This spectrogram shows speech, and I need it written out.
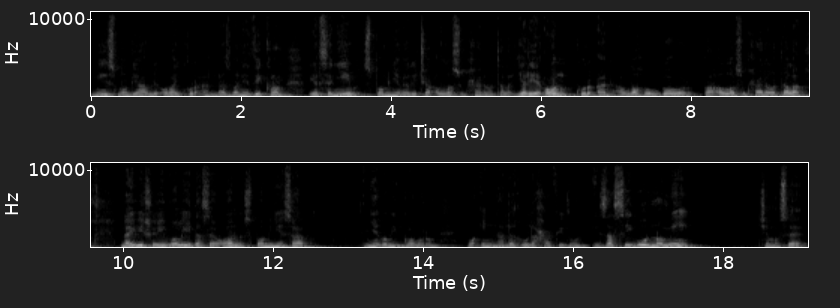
mi smo objavili ovaj Kur'an nazvani zikrom, jer se njim spominje veliča Allah subhanahu wa ta'ala. Jer je on, Kur'an, Allahov govor, pa Allah subhanahu wa ta'ala najviše i voli da se on spominje sa njegovim govorom wa inna lahu lahafizun i zasigurno mi ćemo se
